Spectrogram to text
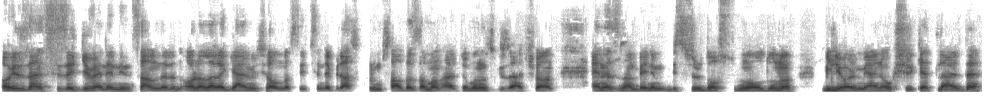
O yüzden size güvenen insanların oralara gelmiş olması için de biraz kurumsalda zaman harcamanız güzel. Şu an en azından benim bir sürü dostumun olduğunu biliyorum yani o şirketlerde.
